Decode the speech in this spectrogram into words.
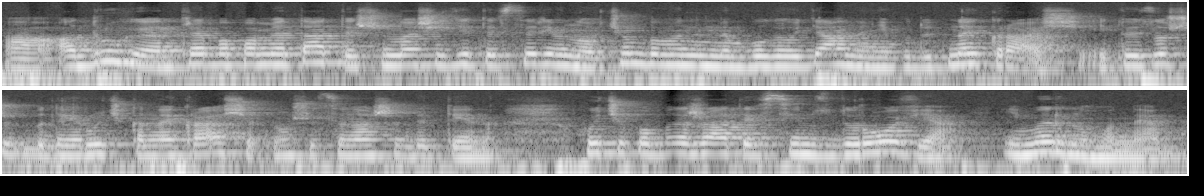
А, друге, треба пам'ятати, що наші діти все рівно, в чому би вони не були одягнені, будуть найкращі. І той зошит буде і ручка найкраща, тому що це наша дитина. Хочу побажати всім здоров'я і мирного неба.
